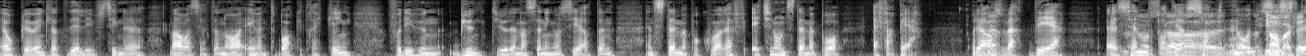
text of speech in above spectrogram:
jeg opplever egentlig at det Liv Signe Navarsete nå er jo en tilbaketrekking. Fordi hun begynte jo denne sendinga å si at en, en stemme på KrF er ikke noen stemme på Frp. Og det har altså vært det eh, Senterpartiet har sagt nå de siste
